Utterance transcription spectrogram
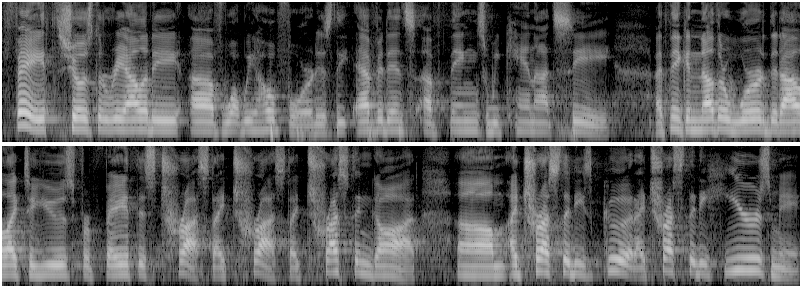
Faith shows the reality of what we hope for. It is the evidence of things we cannot see. I think another word that I like to use for faith is trust. I trust. I trust in God. Um, I trust that He's good. I trust that He hears me.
